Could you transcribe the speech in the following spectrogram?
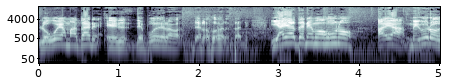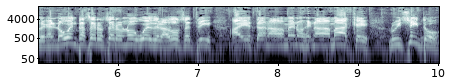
Lo voy a matar el, después de, de las 2 de la tarde. Y allá tenemos uno Allá, mi brother, en el 9000 Northwest de la 12 Street, ahí está nada menos y nada más que Luisito,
